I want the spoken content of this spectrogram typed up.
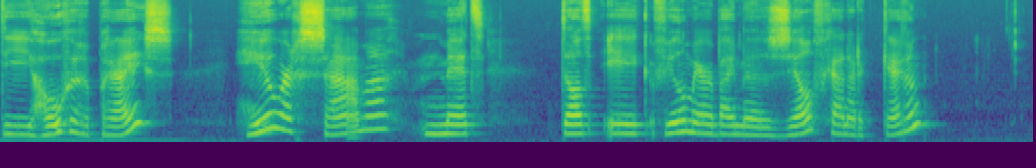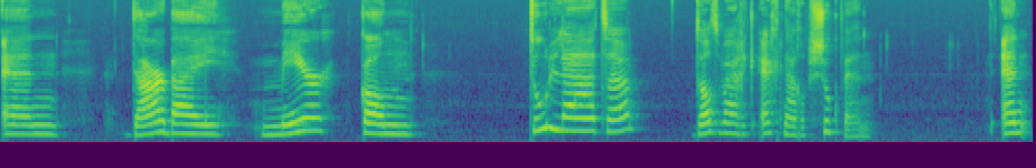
die hogere prijs heel erg samen met dat ik veel meer bij mezelf ga naar de kern. En daarbij meer kan toelaten dat waar ik echt naar op zoek ben. En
